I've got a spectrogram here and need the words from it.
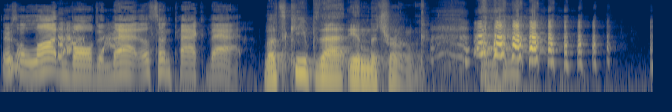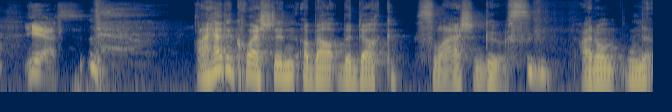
there's a lot involved in that. Let's unpack that. Let's keep that in the trunk. Yes. I had a question about the duck slash goose. I don't know.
